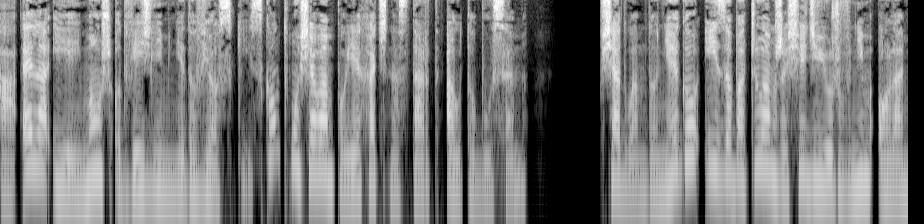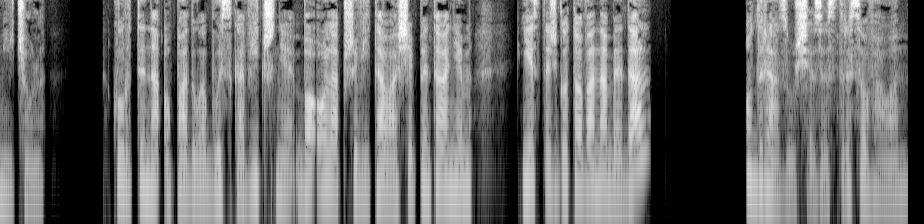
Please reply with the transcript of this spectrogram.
a Ela i jej mąż odwieźli mnie do wioski, skąd musiałam pojechać na start autobusem. Wsiadłam do niego i zobaczyłam, że siedzi już w nim Ola Miciul. Kurtyna opadła błyskawicznie, bo Ola przywitała się pytaniem Jesteś gotowa na medal? Od razu się zestresowałam.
